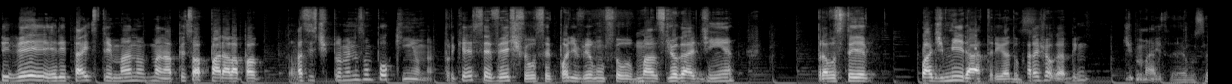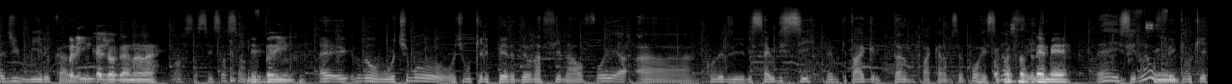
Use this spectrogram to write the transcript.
se vê ele tá streamando, mano, a pessoa para lá pra assistir pelo menos um pouquinho, mano. Porque você vê show, você pode ver um show, umas jogadinhas pra você admirar, tá ligado? O Isso. cara joga bem demais. É, você admira o cara. Brinca jogando, né? Nossa, sensacional. Ele brinca. É, no, o último, o último que ele perdeu na final foi a, a- quando ele, ele saiu de si. Lembra que tava gritando pra caramba. Você, porra, esse não é Começou a fake. tremer. É, esse não é Sim. fake, porque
